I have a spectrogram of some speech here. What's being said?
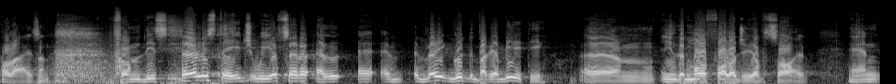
horizon. From this early stage, we observe a, a, a very good variability um, in the morphology of soil. And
